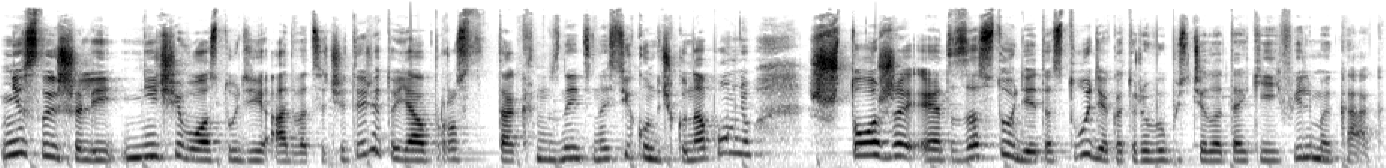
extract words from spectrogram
не слышали ничего о студии А24, то я просто так, ну, знаете, на секундочку напомню, что же это за студия. Это студия, которая выпустила такие фильмы, как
